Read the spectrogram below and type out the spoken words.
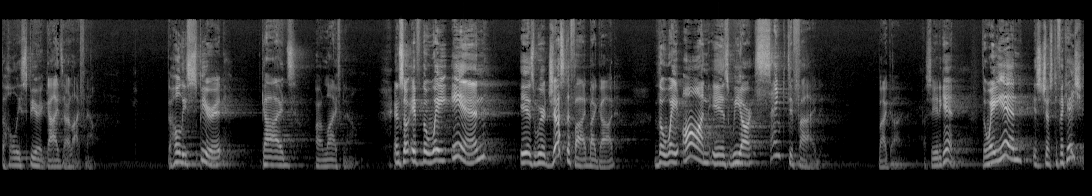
the Holy Spirit guides our life now. The Holy Spirit guides our life now. And so, if the way in is we're justified by God, the way on is we are sanctified by God. I'll say it again. The way in is justification,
